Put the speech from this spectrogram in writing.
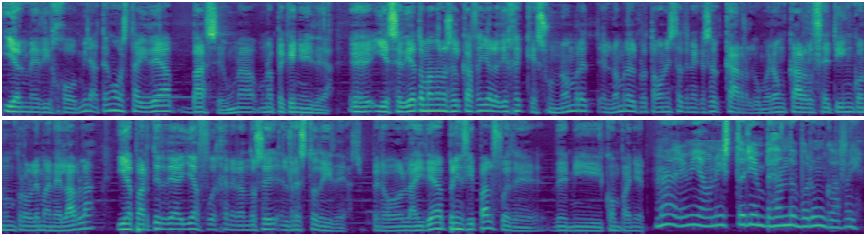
y él me dijo, mira, tengo esta idea base, una, una pequeña idea. Eh, y ese día tomándonos el café yo le dije que su nombre, el nombre del protagonista tenía que ser Carl, como era un Carl Cetín con un problema en el habla, y a partir de ahí ya fue generándose el resto de ideas. Pero la idea principal fue de, de mi compañero. Madre mía, una historia empezando por un café.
